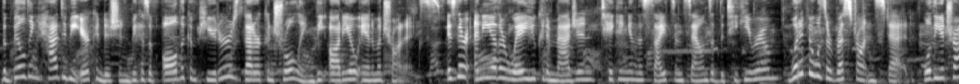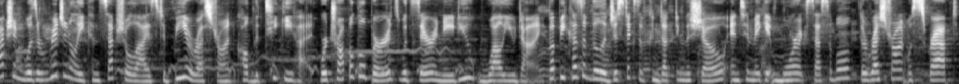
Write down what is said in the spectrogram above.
The building had to be air conditioned because of all the computers that are controlling the audio animatronics. Is there any other way you could imagine taking in the sights and sounds of the Tiki Room? What if it was a restaurant instead? Well, the attraction was originally conceptualized to be a restaurant called the Tiki Hut, where tropical birds would serenade you while you dine. But because of the logistics of conducting the show and to make it more accessible, the restaurant was scrapped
